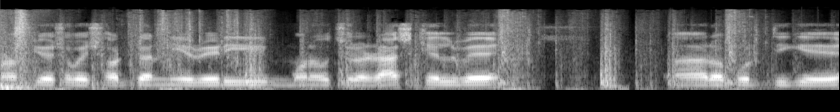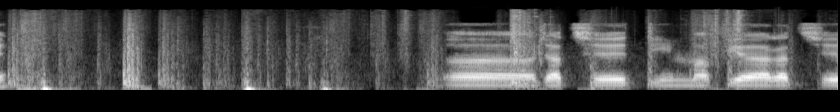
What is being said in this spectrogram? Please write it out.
মাফিয়া সবাই শটগান নিয়ে রেডি মনে হচ্ছে ওরা রাশ খেলবে। আর অপর দিকে যাচ্ছে টিম মাফিয়া আগাচ্ছে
